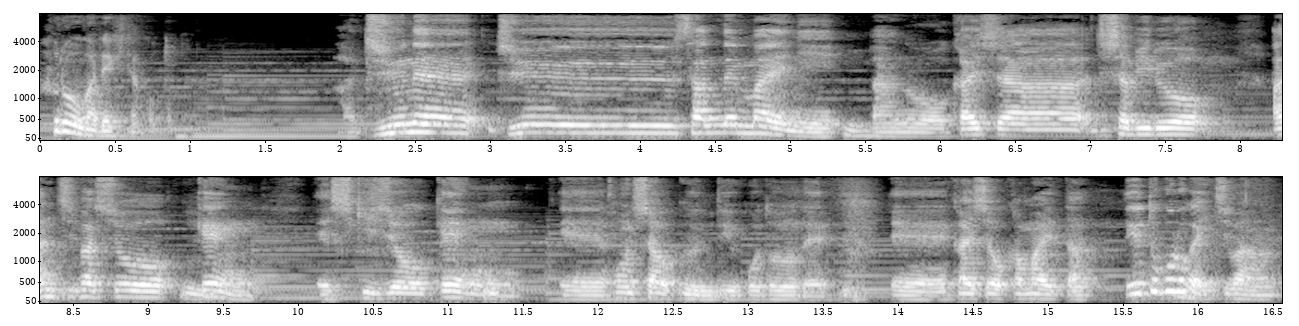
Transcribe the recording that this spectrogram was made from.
フローができたこと。10年、13年前に、うん、あの、会社、自社ビルを、アンチ場所兼、うん、式場兼、うん、えー、本社屋っていうことで、えー、会社を構えたっていうところが一番、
